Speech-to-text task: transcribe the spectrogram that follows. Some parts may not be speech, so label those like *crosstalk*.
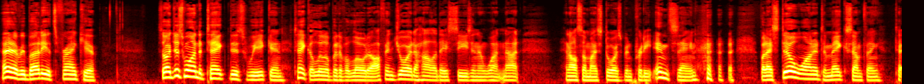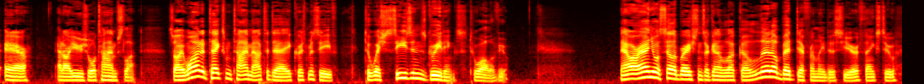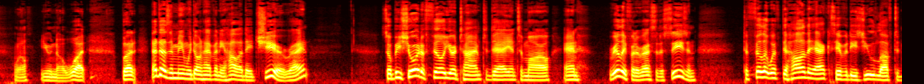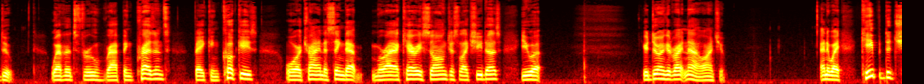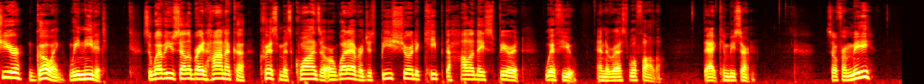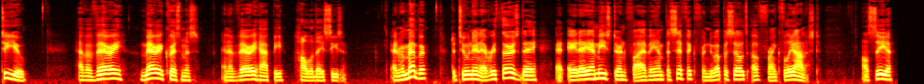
Hey everybody, it's Frank here. So I just wanted to take this week and take a little bit of a load off, enjoy the holiday season and whatnot. And also, my store's been pretty insane. *laughs* but I still wanted to make something to air at our usual time slot. So I wanted to take some time out today, Christmas Eve, to wish season's greetings to all of you. Now, our annual celebrations are going to look a little bit differently this year, thanks to, well, you know what. But that doesn't mean we don't have any holiday cheer, right? So be sure to fill your time today and tomorrow, and really for the rest of the season, to fill it with the holiday activities you love to do. Whether it's through wrapping presents, baking cookies, or trying to sing that Mariah Carey song just like she does, you, uh, you're doing it right now, aren't you? Anyway, keep the cheer going. We need it. So, whether you celebrate Hanukkah, Christmas, Kwanzaa, or whatever, just be sure to keep the holiday spirit with you, and the rest will follow. That can be certain. So, from me to you, have a very Merry Christmas and a very happy holiday season. And remember to tune in every Thursday at 8 a.m. Eastern, 5 a.m. Pacific for new episodes of Frankfully Honest. I'll see you.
